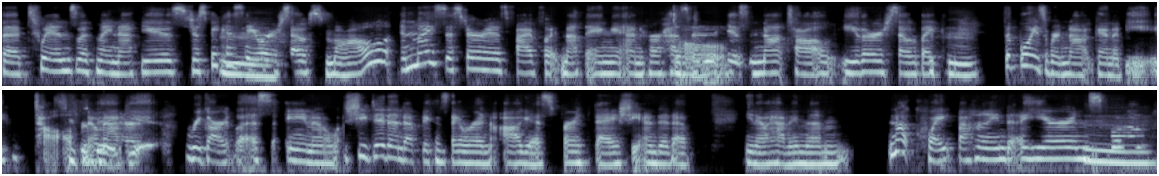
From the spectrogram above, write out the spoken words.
the twins, with my nephews, just because mm. they were mm. so small. And my sister is five foot nothing, and her husband oh. is not tall either. So, like, mm-hmm the boys were not going to be tall Super no big, matter yeah. regardless you know she did end up because they were an august birthday she ended up you know having them not quite behind a year in mm. school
